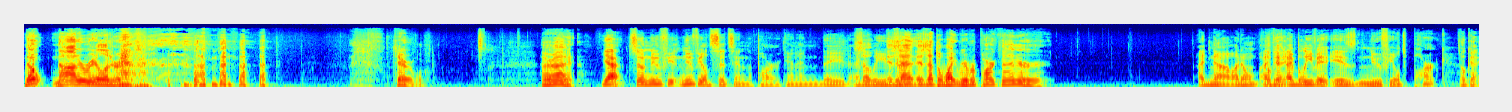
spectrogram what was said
Nope, not a real address. Terrible. All right. Yeah, so Newfield Newfield sits in the park, and then they, I so believe, is during, that is that the White River Park then, or I no, I don't. I think I believe it is Newfield's Park. okay?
